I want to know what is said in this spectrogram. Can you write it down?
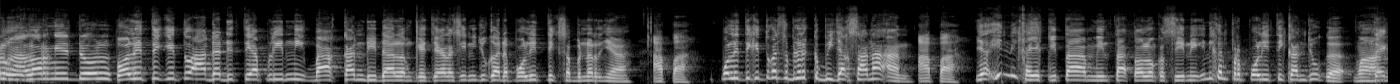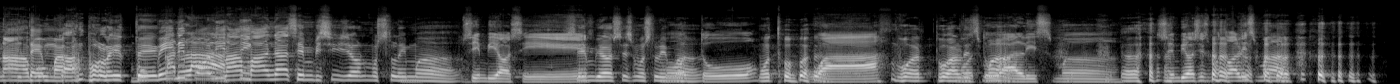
itu- ngalor ngidul. Politik itu ada di tiap lini, bahkan di dalam GCLS ini juga ada politik sebenarnya. Apa? Politik itu kan sebenarnya kebijaksanaan. Apa? Ya ini kayak kita minta tolong ke sini, ini kan perpolitikan juga. Tek- Mana tema. bukan politik. Bu- ini Bukanlah. politik. Namanya simbision muslimah. Simbiosis. Simbiosis muslimah. Mutu. Mutu. Wah. Mutualisme. Mutualisme. Simbiosis mutualisme.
